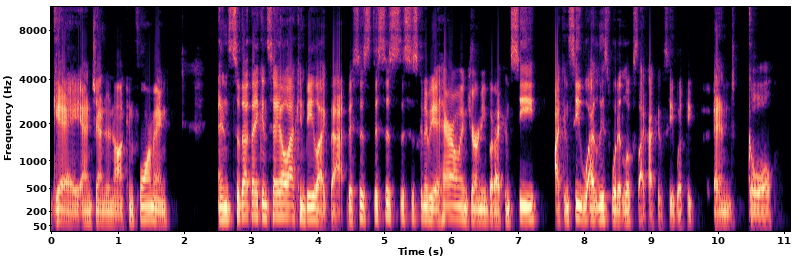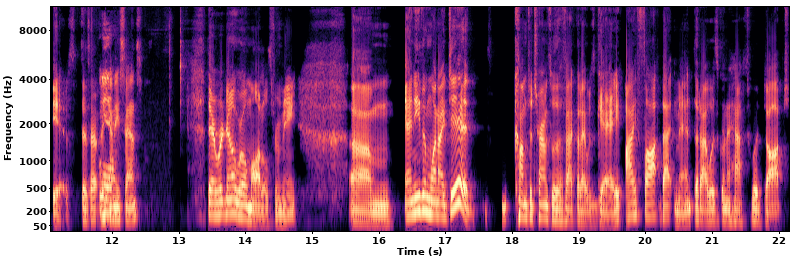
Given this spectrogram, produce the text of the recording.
gay and gender nonconforming, and so that they can say, "Oh, I can be like that." This is this is this is going to be a harrowing journey, but I can see I can see at least what it looks like. I can see what the end goal is. Does that make yeah. any sense? There were no role models for me. Um, and even when I did come to terms with the fact that I was gay, I thought that meant that I was going to have to adopt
